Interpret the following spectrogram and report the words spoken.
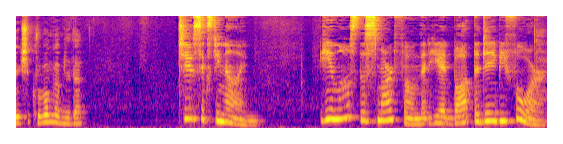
69번 갑니다. 269. He lost the smartphone that he had bought the day before.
